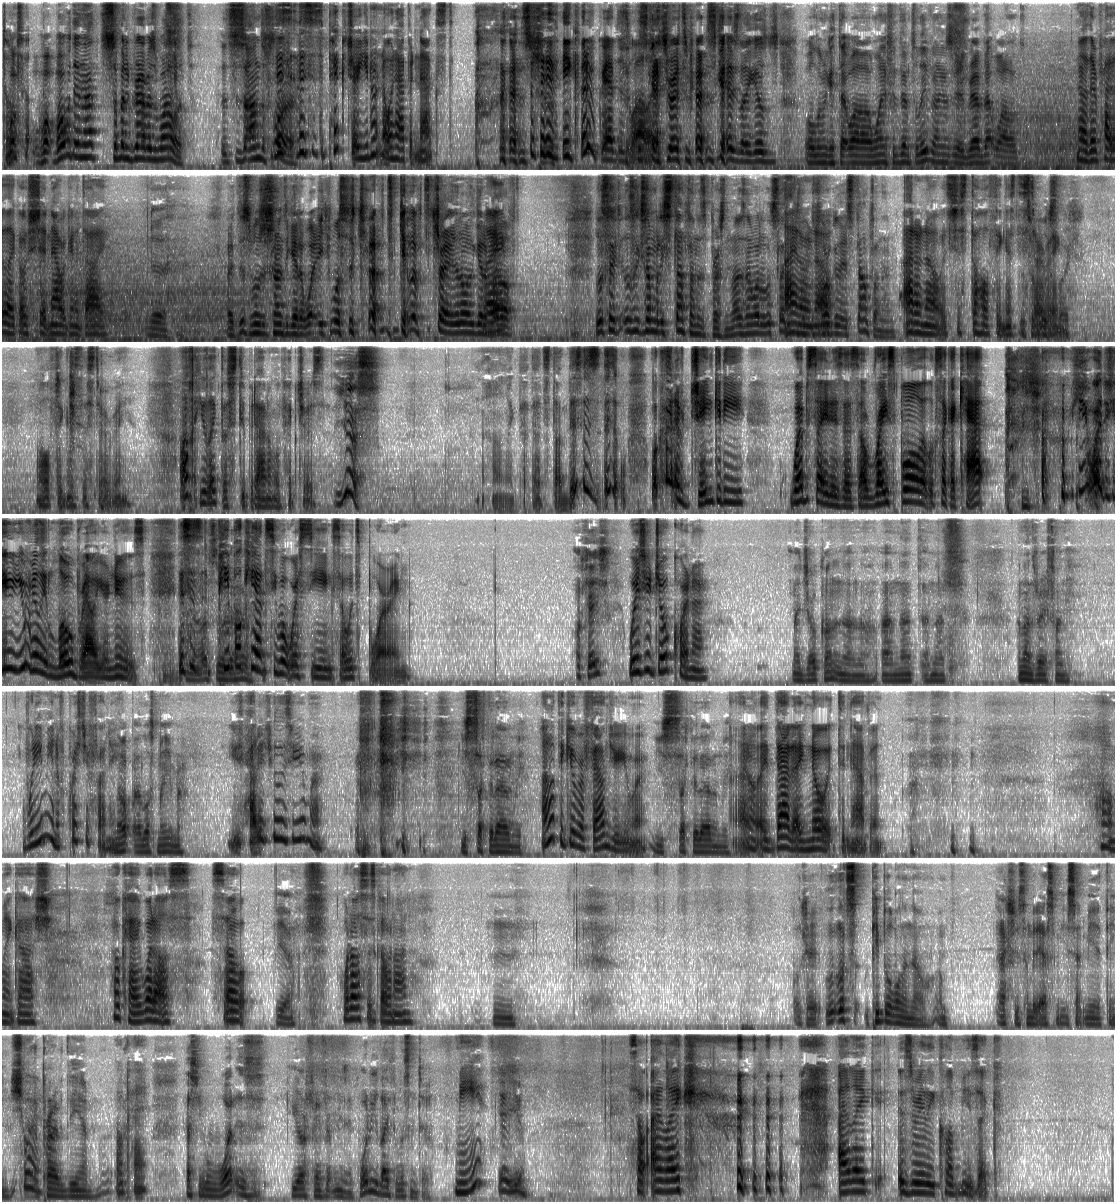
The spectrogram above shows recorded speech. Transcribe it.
Don't. What, t- what, why would they not? Somebody grab his wallet. This is on the floor. this this is a picture. You don't know what happened next. That's true. they could have grabbed his This wallet. guy's right to grab. This guy's like, "Well, oh, let me get that wallet. I'm waiting for them to leave. and I'm just gonna grab that wallet." No, they're probably like, oh shit, now we're gonna die. Yeah. Like this one's just trying to get away. He wants to get up to get up to try. They don't want to get Right. involved. Looks like looks like somebody stomped on this person. Isn't that what it looks like? I don't floor know. They stomped on him. I don't know. It's just the whole thing is That's what it looks disturbing. like. The whole thing is disturbing. Ugh, you like those stupid animal pictures. Yes. I don't like that. That's dumb. This is this. What kind of jankety website is this? A rice ball that looks like a cat. you what you you really lowbrow your news. This is people can't see what we're seeing, so it's boring. Okay. Where's your joke corner? My joke corner? No, no. I'm not. I'm not. I'm not very funny. What do you mean? Of course you're funny. Nope. I lost my humor. You, how did you lose your humor? You sucked it out of me. I don't think you ever found your humor. You sucked it out of me. I don't. I, that I know it didn't happen. oh my gosh. Okay, what else? So, Yeah. what else is going on? Hmm. Okay. Let's. People want to know. Um, actually, somebody asked me. Sent me a thing. Sure. A private DM. Okay, Asked me what is your favorite music. What do you like to listen to? me. Yeah, you. So I like, I like Israeli club music,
